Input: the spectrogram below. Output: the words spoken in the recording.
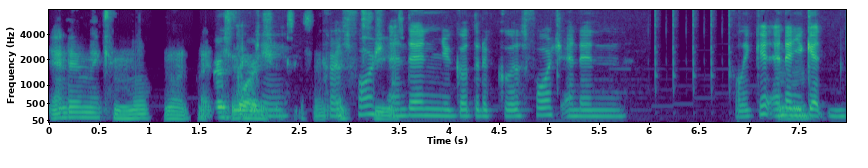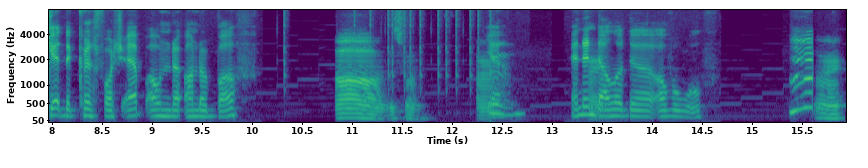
And then make a move what like Curse Forge. Okay, Curse Forge and then you go to the Curse Forge and then click it and then you Mhm. get get the Curse Forge app on the on the buff Ah, this one. Alright. Yeah. and then Alright. download the Overwolf. Alright.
